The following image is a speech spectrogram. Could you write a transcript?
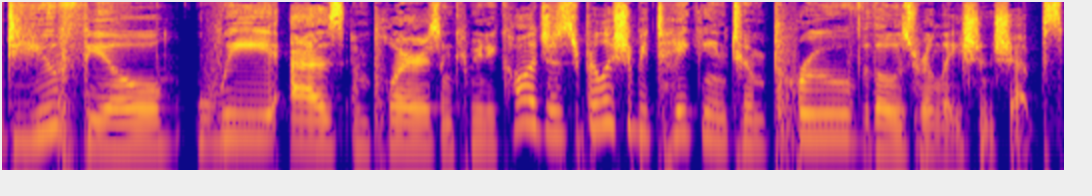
do you feel we as employers and community colleges really should be taking to improve those relationships?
